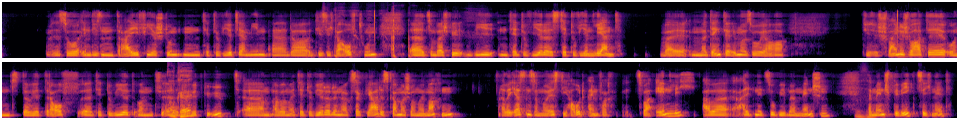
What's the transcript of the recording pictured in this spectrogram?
so in diesen drei, vier Stunden Tätowiertermin, äh, da, die sich da auftun, äh, zum Beispiel, wie ein Tätowierer das Tätowieren lernt. Weil man denkt ja immer so, ja, diese Schweineschwarte und da wird drauf äh, tätowiert und äh, okay. da wird geübt. Ähm, aber meine Tätowiererin hat gesagt, ja, das kann man schon mal machen. Aber erstens einmal ist die Haut einfach zwar ähnlich, aber halt nicht so wie beim Menschen. Mhm. Der Mensch bewegt sich nicht.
